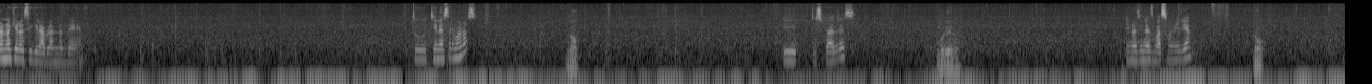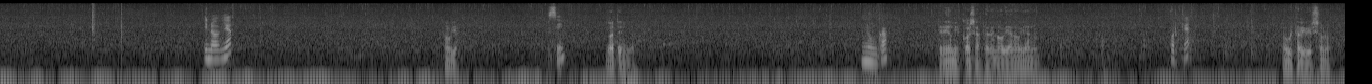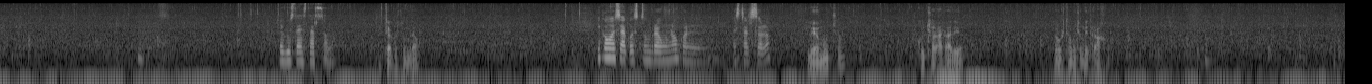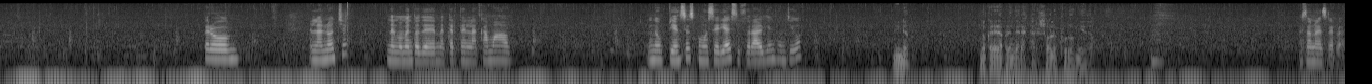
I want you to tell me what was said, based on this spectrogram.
Pero no quiero seguir hablando de él. ¿Tú tienes hermanos? No, ¿Y tus padres? murieron. ¿Y no tienes más familia? No, ¿Y novia? novia. Sí. No he tenido. Nunca. He tenido mis cosas, pero novia, novia no. ¿Por qué? Me gusta vivir solo. ¿Te gusta estar solo? Estoy acostumbrado. ¿Y cómo se acostumbra uno con estar solo? Leo mucho. Escucho la radio. Me gusta mucho mi trabajo. Pero en la noche, en el momento de meterte en la cama, ¿no pienses cómo sería si fuera alguien contigo? Nina, no querer aprender a estar solo es puro miedo. Eso no es verdad.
